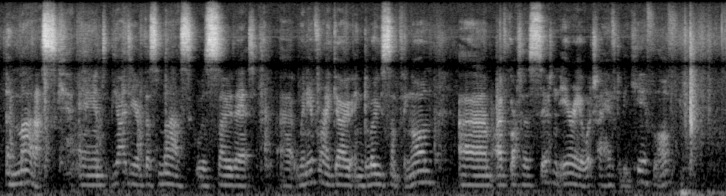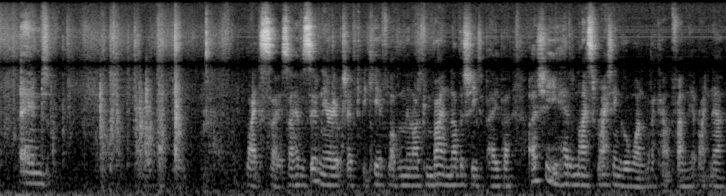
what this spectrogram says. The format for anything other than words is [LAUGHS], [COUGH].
a mask and the idea of this mask was so that uh, whenever I go and glue something on um, I've got a certain area which I have to be careful of and like so. So I have a certain area which I have to be careful of and then I combine another sheet of paper. I actually had a nice right angle one but I can't find that right now.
